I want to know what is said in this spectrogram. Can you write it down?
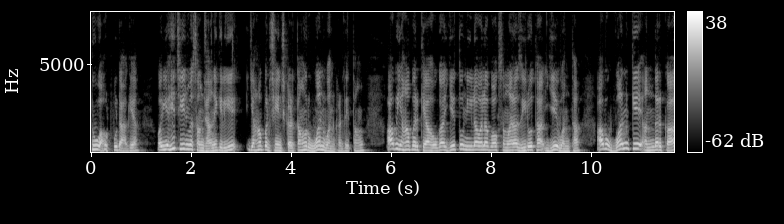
टू आउटपुट आ गया। और यही चीज़ मैं समझाने के लिए यहाँ पर चेंज करता हूँ और वन वन कर देता हूँ। अब यहाँ पर क्या होगा? ये तो नीला वाला बॉक्स हमारा ज़ीरो था, ये वन था। अब वन के अंदर का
